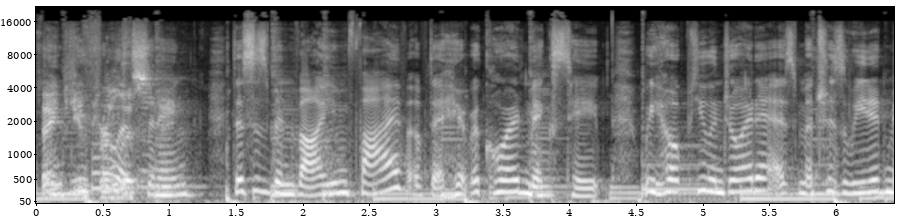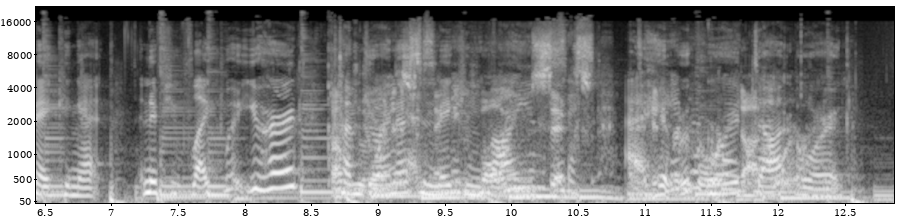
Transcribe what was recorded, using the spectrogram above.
Thank you for listening. This has been Volume 5 of the Hit Record Mixtape. We hope you enjoyed it as much as we did making it. And if you've liked what you heard, come, join us in making Volume 6 at hitrecord.org.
